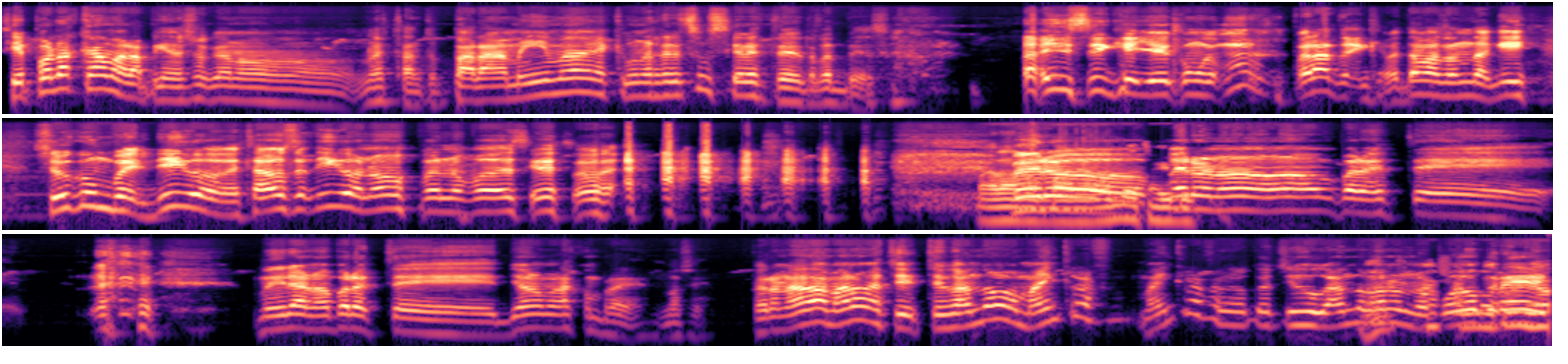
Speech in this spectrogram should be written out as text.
Si es por las cámaras, pienso que no, no es tanto. Para mí, más es que una red social esté detrás de eso. Ahí sí que yo como que, "Mm, espérate, ¿qué me está pasando aquí? Zuckerberg, digo, Estados Unidos, no, pues no puedo decir eso. Pero, pero no, no, no, pero este. Mira, no, pero este. Yo no me las compré, no sé. Pero nada, mano, estoy, estoy jugando Minecraft. Minecraft es lo que estoy jugando, mano. No puedo creer.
